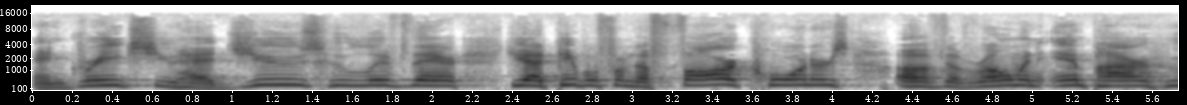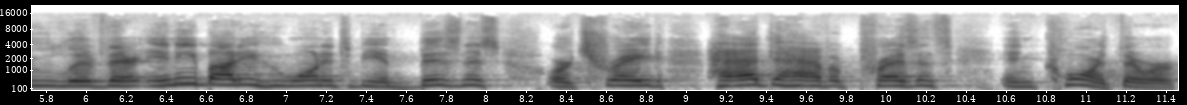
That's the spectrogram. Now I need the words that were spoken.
and Greeks, you had Jews who lived there, you had people from the far corners of the Roman Empire who lived there. Anybody who wanted to be in business or trade had to have a presence in Corinth. There were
